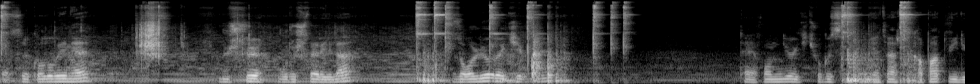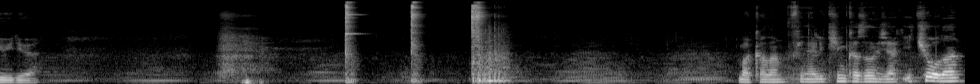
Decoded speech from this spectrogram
Castle kolu yine güçlü vuruşlarıyla zorluyor rakibini. Telefon diyor ki çok ısındın yeter kapat videoyu diyor. Bakalım finali kim kazanacak? 2 olan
